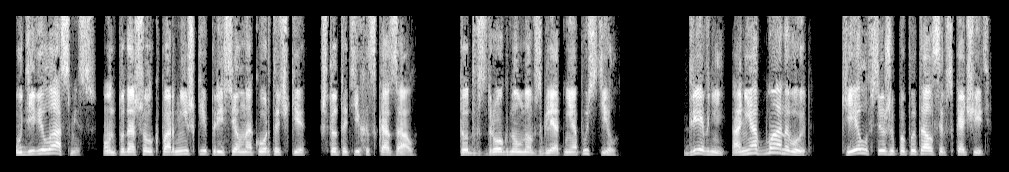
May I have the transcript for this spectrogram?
Удивил Асмис. Он подошел к парнишке, присел на корточки, что-то тихо сказал. Тот вздрогнул, но взгляд не опустил. «Древний, они обманывают!» Кейл все же попытался вскочить,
